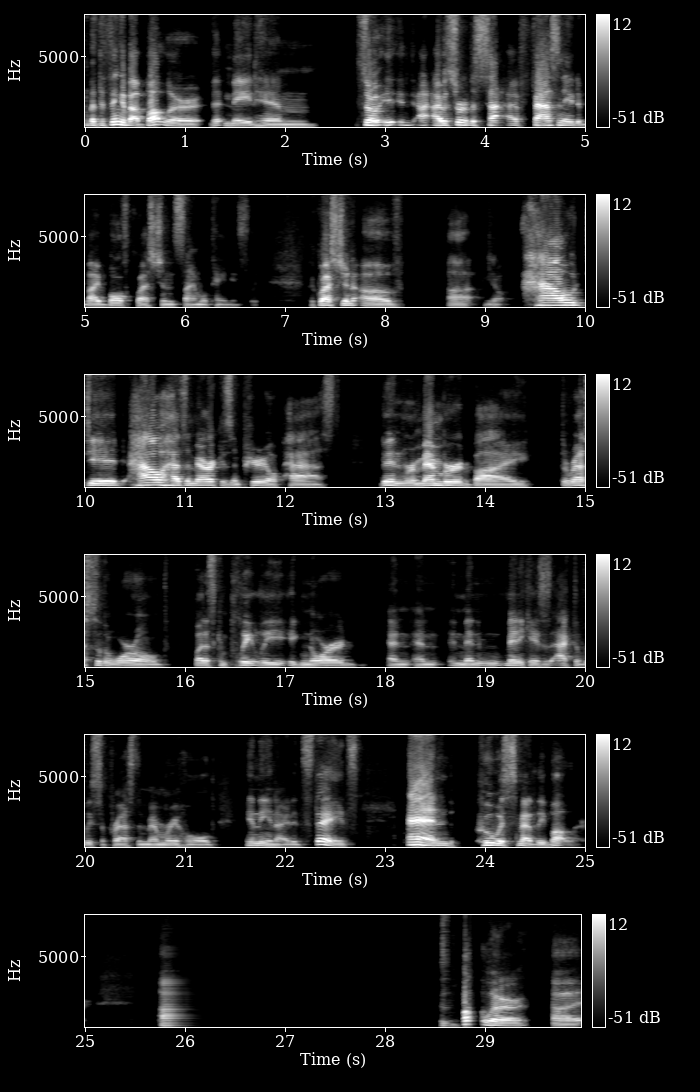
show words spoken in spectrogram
but the thing about Butler that made him so it, I was sort of fascinated by both questions simultaneously. The question of, uh, you know, how did how has America's imperial past been remembered by the rest of the world, but is completely ignored and and in many, many cases actively suppressed in memory hold in the United States? and who was Smedley Butler. Uh, Butler, uh,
